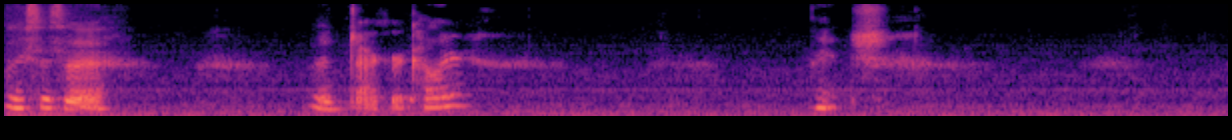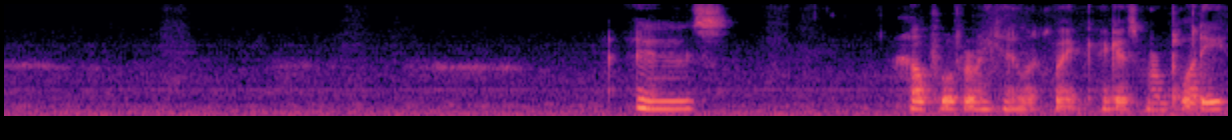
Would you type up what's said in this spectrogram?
this is a a darker color, which is helpful for making it look like, I guess, more bloody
